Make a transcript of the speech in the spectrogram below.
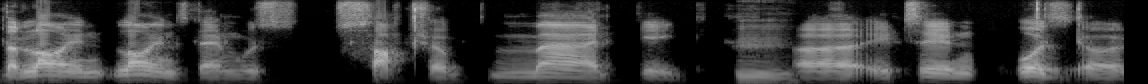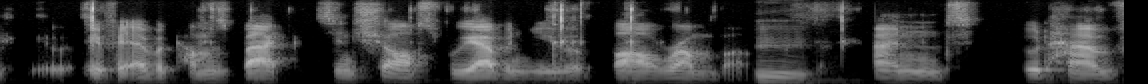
the Lion Lions Den was such a mad gig. Mm. Uh, it's in was uh, if it ever comes back, it's in Shaftesbury Avenue at Bar Rumba, Mm. and it would have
